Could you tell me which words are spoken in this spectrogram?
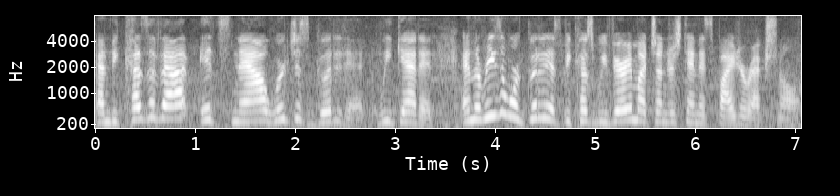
And because of that, it's now, we're just good at it. We get it. And the reason we're good at it is because we very much understand it's bidirectional.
